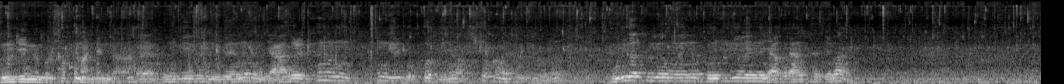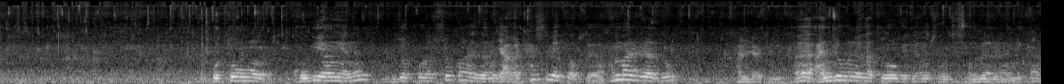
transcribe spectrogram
공기에 있는 물 섞으면 안 된다. 네, 공기 있는 물에는 약을 타는 확률이 높거든요. 수족관에서 보면. 우리 같은 경우에는 돈수저에는 약을 안 타지만 보통 고기향에는 무조건 수족관에서는 약을 탈 수밖에 없어요. 한 마리라도 살려주니까. 네, 안 좋은 애가 들어오게 되면 전체 전멸을 하니까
